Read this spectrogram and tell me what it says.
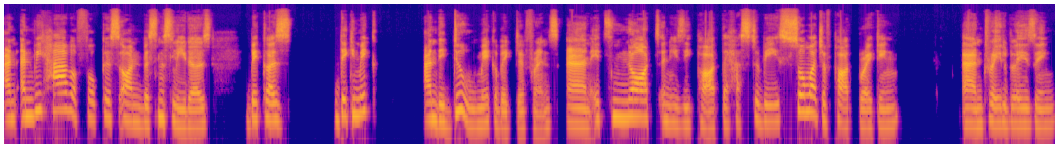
and and we have a focus on business leaders because they can make and they do make a big difference. And it's not an easy path. There has to be so much of path breaking and trailblazing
